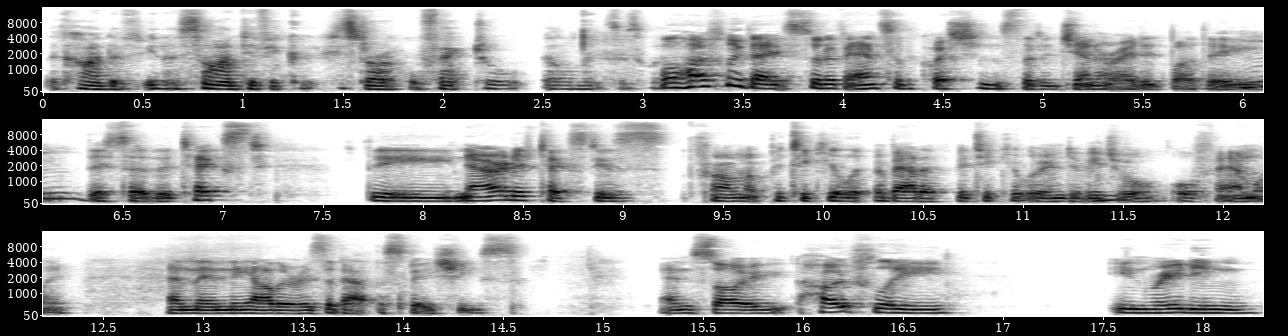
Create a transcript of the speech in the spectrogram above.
the kind of, you know, scientific, historical, factual elements as well. Well, hopefully they sort of answer the questions that are generated by the, the so the text. The narrative text is from a particular about a particular individual or family, and then the other is about the species. And so, hopefully, in reading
